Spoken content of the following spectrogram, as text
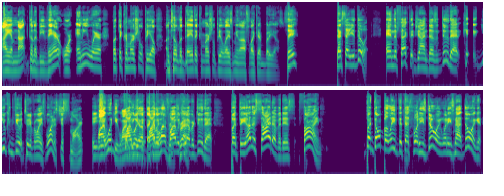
I am not going to be there or anywhere but the commercial appeal until the day the commercial appeal lays me off like everybody else. See? That's how you do it. And the fact that John doesn't do that, you can view it two different ways. One, it's just smart. Why would you? Why, why would you give up that why would, of leverage? Why would right. you ever do that? But the other side of it is, fine. But don't believe that that's what he's doing when he's not doing it.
